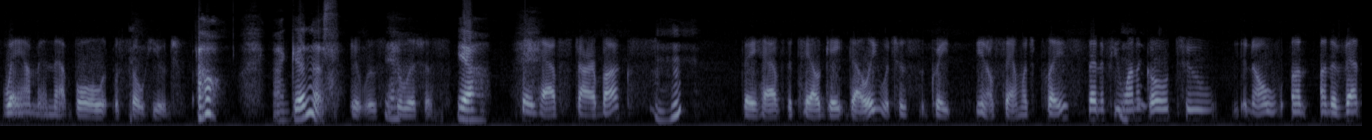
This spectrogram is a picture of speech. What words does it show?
swam in that bowl. It was so huge. Oh, my goodness. It was Yeah. delicious. Yeah. They have Starbucks. hmm They have the Tailgate Deli, which is a great, you know, sandwich place. Then, if you want to go to, you know, an, an event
